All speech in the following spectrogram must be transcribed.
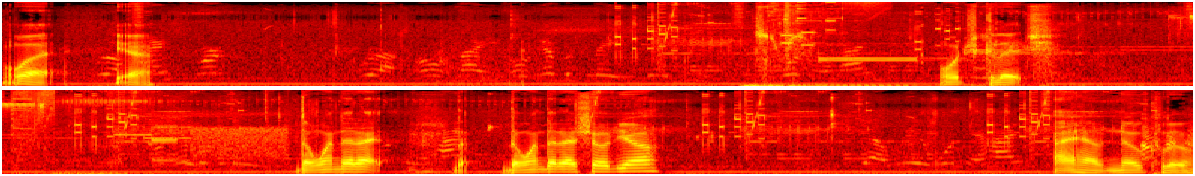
What? it Which glitch? The one that I, the, the one that I showed y'all? I have no clue.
